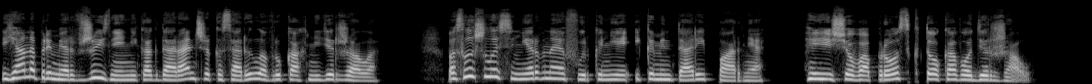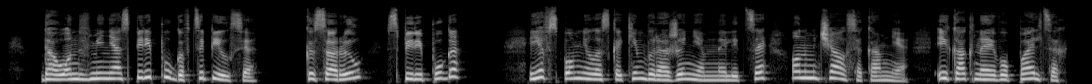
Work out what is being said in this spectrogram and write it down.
Я, например, в жизни никогда раньше косорыла в руках не держала». Послышалось нервное фырканье и комментарий парня — и еще вопрос, кто кого держал. Да он в меня с перепуга вцепился. Косорыл? С перепуга? Я вспомнила, с каким выражением на лице он мчался ко мне, и как на его пальцах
